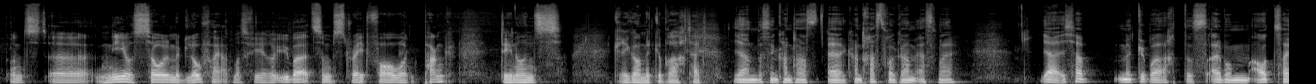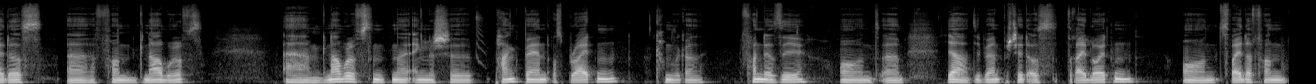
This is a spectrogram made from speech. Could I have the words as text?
und äh, Neo-Soul mit Lo-Fi-Atmosphäre über zum straightforward Punk, den uns Gregor mitgebracht hat. Ja, ein bisschen Kontrast, äh, Kontrastprogramm erstmal. Ja, ich habe mitgebracht das Album Outsiders äh, von Gnarwolves. Ähm, Gnarwolves sind eine englische Punkband aus Brighton, kommen sogar von der See. Und ähm, ja, die Band besteht aus drei Leuten und zwei davon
